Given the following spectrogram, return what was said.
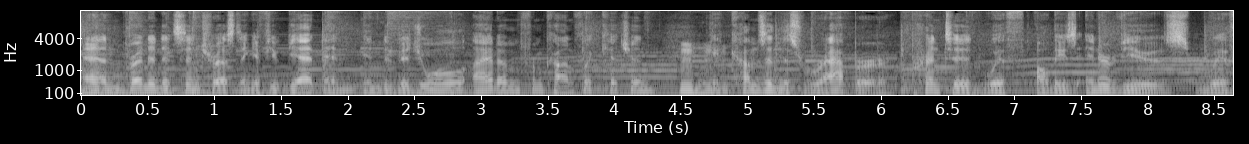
And Brendan, it's interesting. If you get an individual item from Conflict Kitchen, Mhm. it comes in this wrapper printed with all these interviews with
